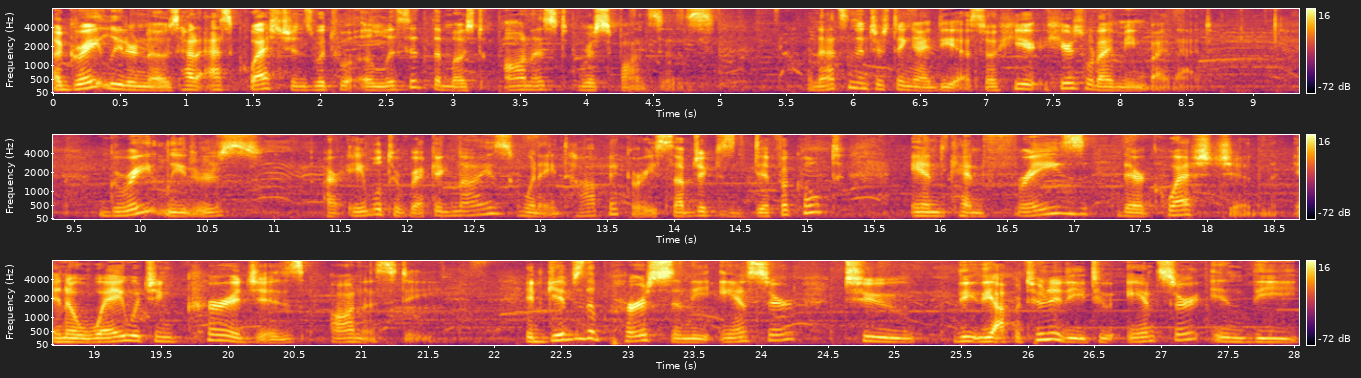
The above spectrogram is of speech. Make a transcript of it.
A great leader knows how to ask questions which will elicit the most honest responses. And that's an interesting idea. So here, here's what I mean by that. Great leaders are able to recognize when a topic or a subject is difficult and can phrase their question in a way which encourages honesty. It gives the person the answer to the, the opportunity to answer in the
